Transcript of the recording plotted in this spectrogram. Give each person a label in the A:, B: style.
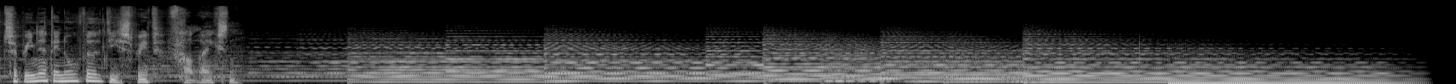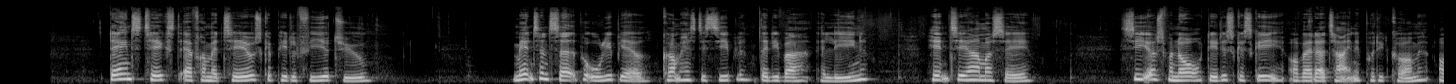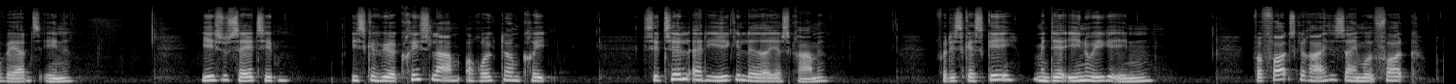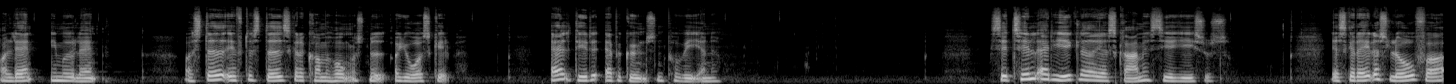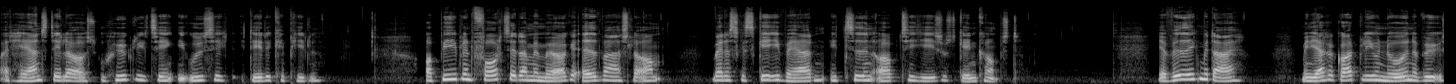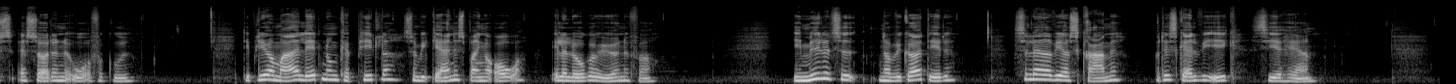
A: Notabene den nu ved Lisbeth Frederiksen.
B: Dagens tekst er fra Matthæus kapitel 24. Mens han sad på Oliebjerget, kom hans disciple, da de var alene, hen til ham og sagde, Sig os, hvornår dette skal ske, og hvad der er tegnet på dit komme og verdens ende. Jesus sagde til dem, I skal høre krigslarm og rygter om krig. Se til, at I ikke lader jer skræmme. For det skal ske, men det er endnu ikke enden. For folk skal rejse sig imod folk, og land imod land. Og sted efter sted skal der komme hungersnød og jordskælv. Alt dette er begyndelsen på vejerne. Se til, at I ikke lader jer skræmme, siger Jesus. Jeg skal da ellers love for, at Herren stiller os uhyggelige ting i udsigt i dette kapitel. Og Bibelen fortsætter med mørke advarsler om, hvad der skal ske i verden i tiden op til Jesus genkomst. Jeg ved ikke med dig, men jeg kan godt blive noget nervøs af sådanne ord for Gud. Det bliver meget let nogle kapitler, som vi gerne springer over eller lukker ørerne for. I midlertid, når vi gør dette, så lader vi os skræmme, og det skal vi ikke, siger Herren.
